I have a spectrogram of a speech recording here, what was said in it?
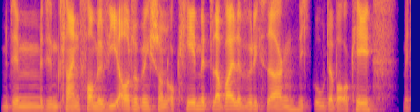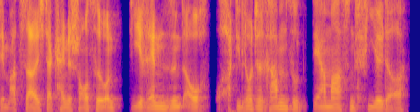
mit dem, mit dem kleinen Formel V-Auto bin ich schon okay mittlerweile, würde ich sagen. Nicht gut, aber okay. Mit dem Mazda habe ich da keine Chance und die Rennen sind auch, oh, die Leute rammen so dermaßen viel da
